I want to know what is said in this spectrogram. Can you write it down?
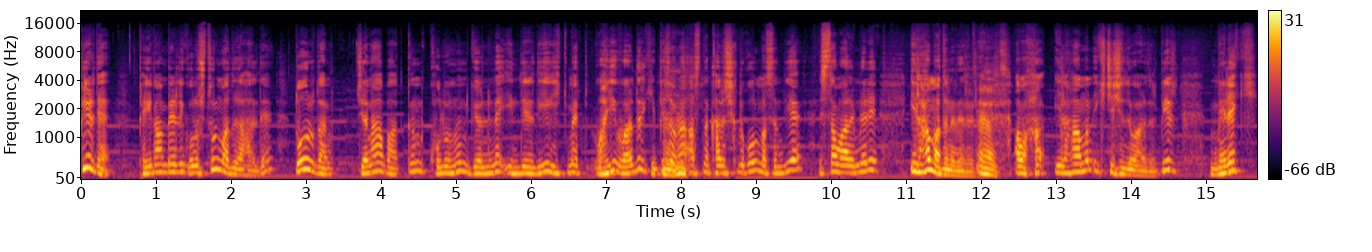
Bir de peygamberlik oluşturmadığı halde doğrudan Cenab-ı Hakk'ın kulunun gönlüne indirdiği hikmet vahiy vardır ki biz ona aslında karışıklık olmasın diye İslam alimleri ilham adını verirler. Evet. Ama ha- ilhamın iki çeşidi vardır. Bir melek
